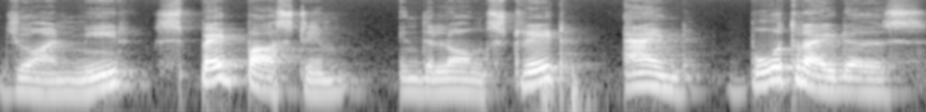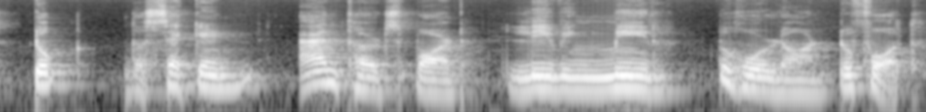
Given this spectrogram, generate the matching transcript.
Joan Mir sped past him in the long straight and both riders took the second and third spot, leaving Mir to hold on to fourth.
